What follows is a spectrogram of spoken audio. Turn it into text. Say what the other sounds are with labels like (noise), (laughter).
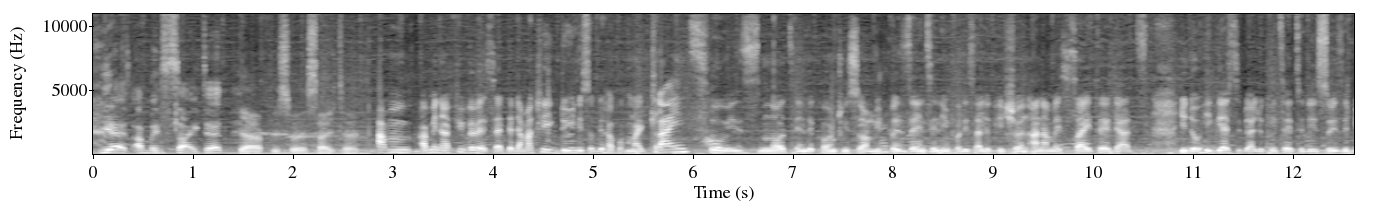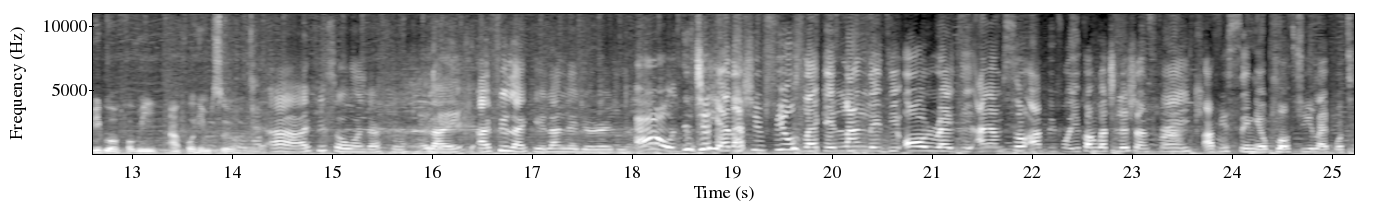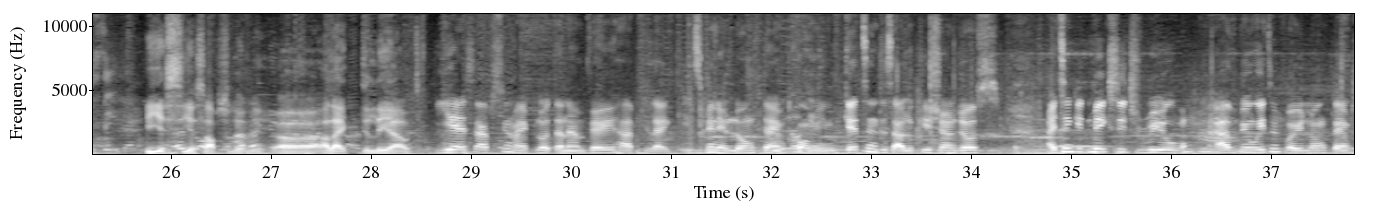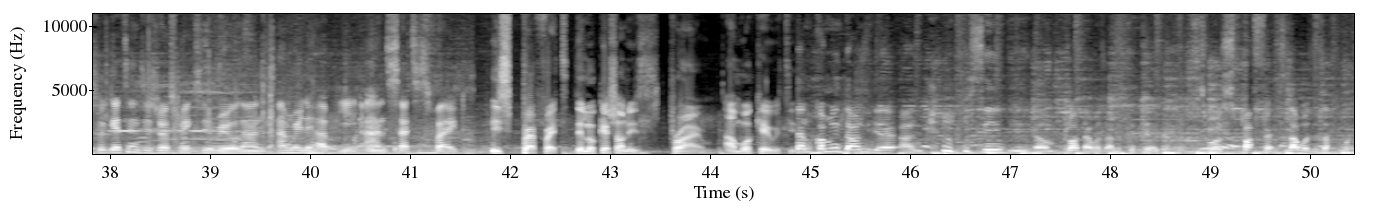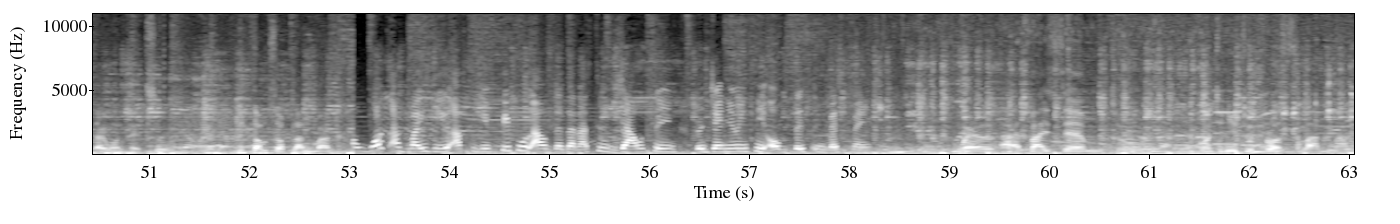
(laughs) yes, I'm excited. Yeah, I feel so excited. I'm, I mean, I feel very excited. I'm actually doing this on behalf of my client who is not in the country, so I'm representing him for this allocation. And I'm excited that, you know, he gets to be allocated today, so it's a big one for me and for him too. Ah, I feel so wonderful. Like, I feel like a landlady already. Oh, did you hear that? She feels like a landlady already. I am so happy for you. Congratulations, Thank you. Have you seen your plot? Do you like what you see? Yes, yes, absolutely. Uh, I like the layout. Yes, I've seen my plot and I'm very happy. Like it's been a long time coming. Getting this allocation just, I think it makes it real. I've been waiting for a long time, so getting this just makes it real, and I'm really happy and satisfied. It's perfect. The location is prime. I'm okay with it. And coming down here and (laughs) seeing the um, plot I was allocated, it was perfect. That was exactly what I wanted. So, big thumbs up, landmark. What advice do you have to give people out there that are still doubting the genuinity of this investment? Well, I advise them to continue to trust Landmark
